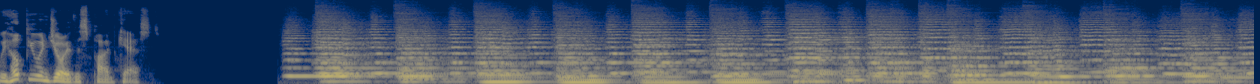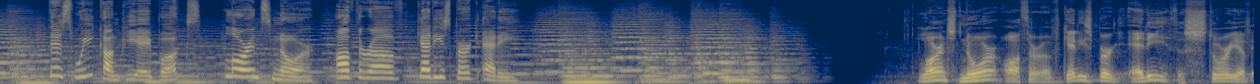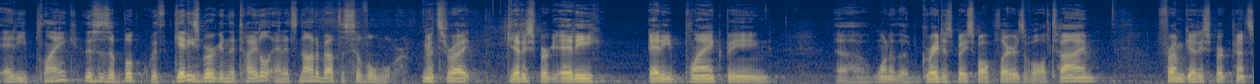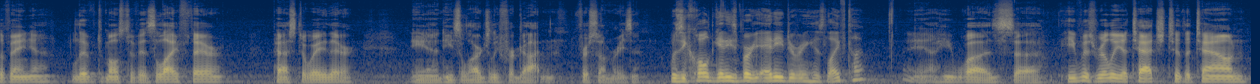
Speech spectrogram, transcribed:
We hope you enjoy this podcast. This week on PA Books, Lawrence Knorr, author of Gettysburg Eddie. Lawrence Knorr, author of Gettysburg Eddie, the story of Eddie Plank. This is a book with Gettysburg in the title, and it's not about the Civil War. That's right. Gettysburg Eddie, Eddie Plank being uh, one of the greatest baseball players of all time, from Gettysburg, Pennsylvania, lived most of his life there, passed away there, and he's largely forgotten for some reason. Was he called Gettysburg Eddie during his lifetime? Yeah, he was. Uh, he was really attached to the town.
